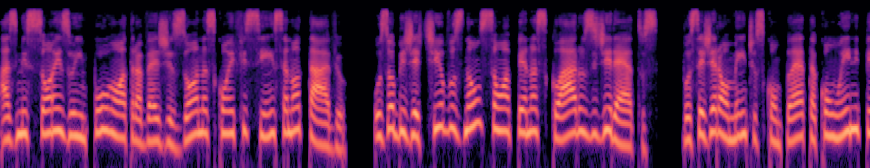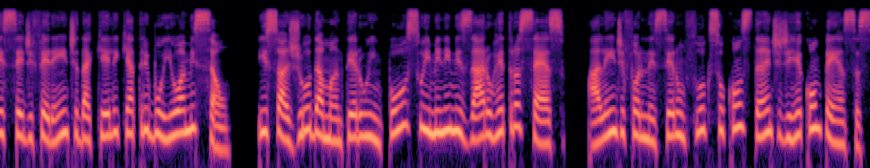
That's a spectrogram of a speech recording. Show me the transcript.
as missões o empurram através de zonas com eficiência notável, os objetivos não são apenas claros e diretos, você geralmente os completa com um NPC diferente daquele que atribuiu a missão. Isso ajuda a manter o impulso e minimizar o retrocesso, além de fornecer um fluxo constante de recompensas,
